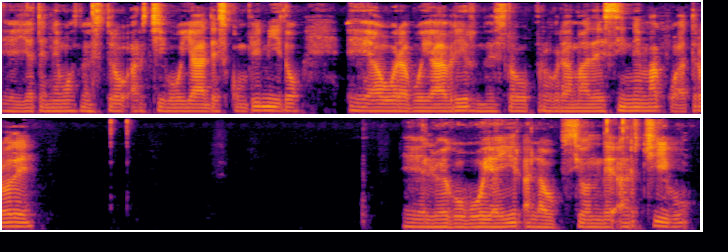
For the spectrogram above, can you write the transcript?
Eh, ya tenemos nuestro archivo ya descomprimido. Ahora voy a abrir nuestro programa de Cinema 4D. Eh, luego voy a ir a la opción de archivo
